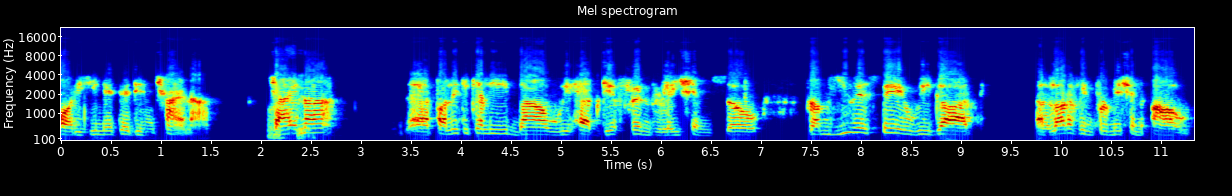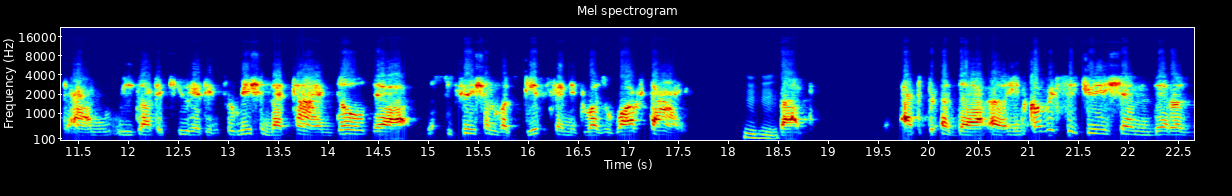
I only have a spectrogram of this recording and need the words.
originated in China. China uh, politically now we have different relations. So from USA we got a lot of information out and we got accurate information that time. Though the, the situation was different, it was wartime. Mm-hmm. But at the uh, in COVID situation, there was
